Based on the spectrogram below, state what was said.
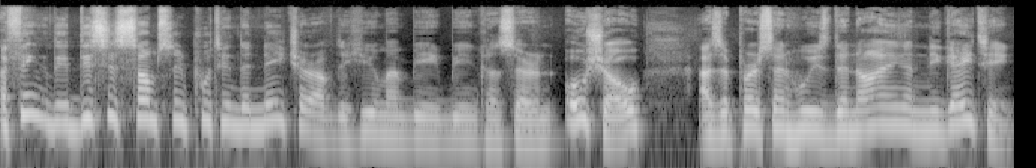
I think this is something put in the nature of the human being being concerned. Osho, as a person who is denying and negating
